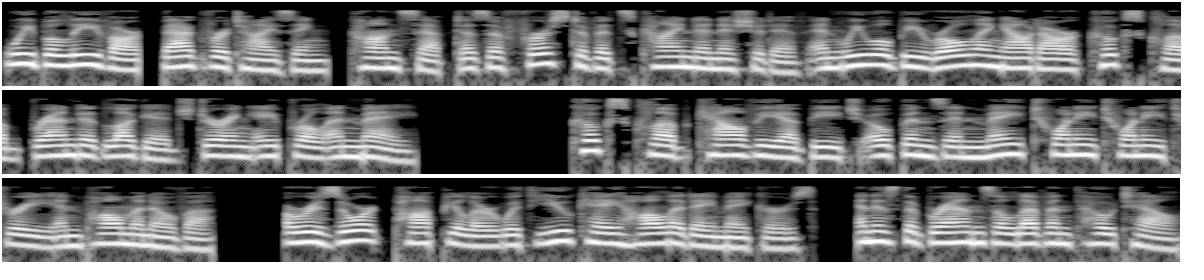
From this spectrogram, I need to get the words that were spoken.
We believe our bagvertising concept is a first-of-its-kind initiative and we will be rolling out our Cooks Club branded luggage during April and May. Cooks Club Calvia Beach opens in May 2023 in Palmanova, a resort popular with UK holidaymakers, and is the brand's 11th hotel.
